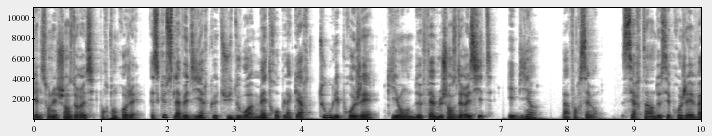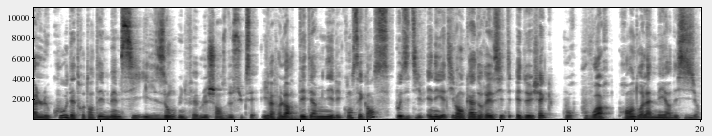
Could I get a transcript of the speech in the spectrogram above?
quelles sont les chances de réussite pour ton projet. Est-ce que cela veut dire que tu dois mettre au placard tous les projets qui ont de faibles chances de réussite? Eh bien, pas forcément. Certains de ces projets valent le coup d'être tentés même s'ils ont une faible chance de succès. Il va falloir déterminer les conséquences positives et négatives en cas de réussite et d'échec pour pouvoir prendre la meilleure décision.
